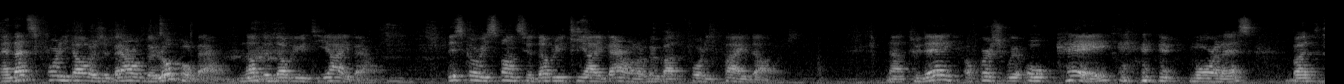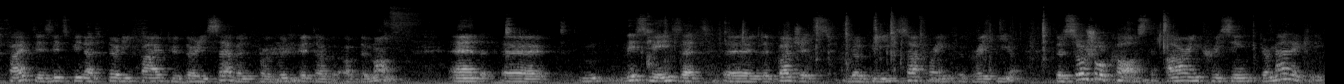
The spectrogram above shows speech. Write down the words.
and that's 40 dollars a barrel, the local barrel, not the WTI barrel. This corresponds to a WTI barrel of about 45 dollars. Now, today, of course, we're okay, more or less, but the fact is it's been at 35 to 37 for a good bit of, of the month. And uh, this means that uh, the budgets will be suffering a great deal. The social costs are increasing dramatically.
